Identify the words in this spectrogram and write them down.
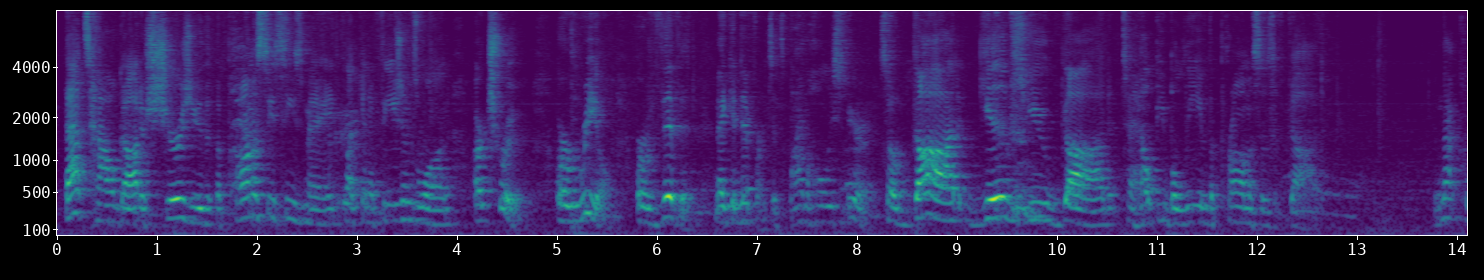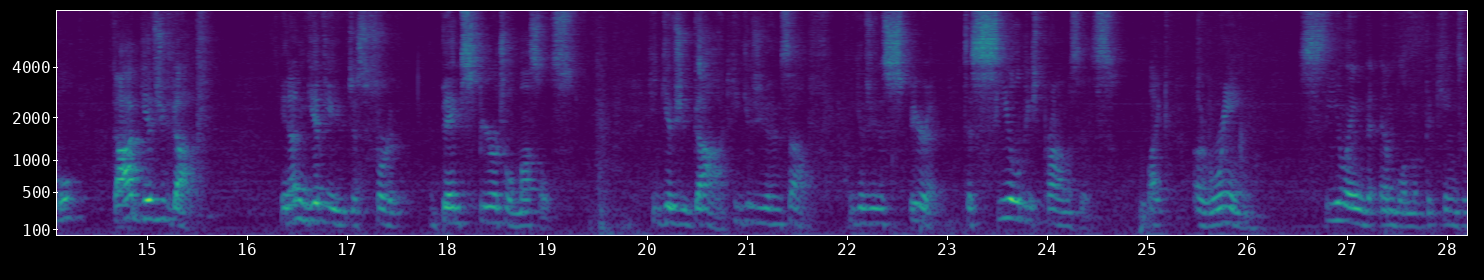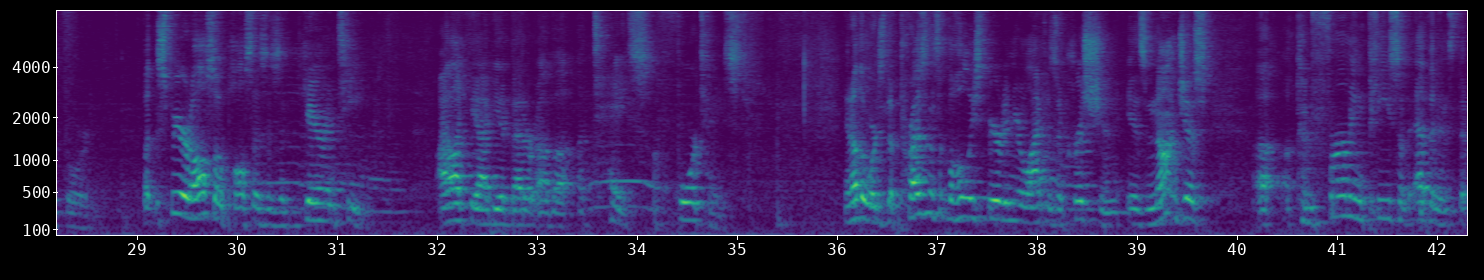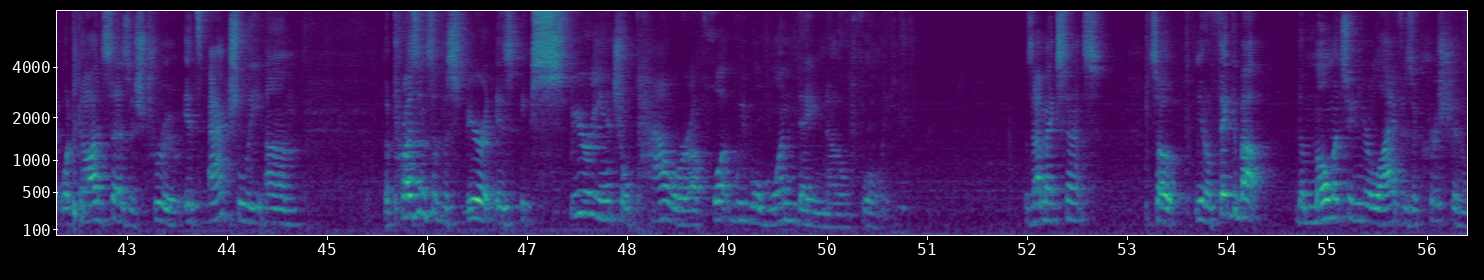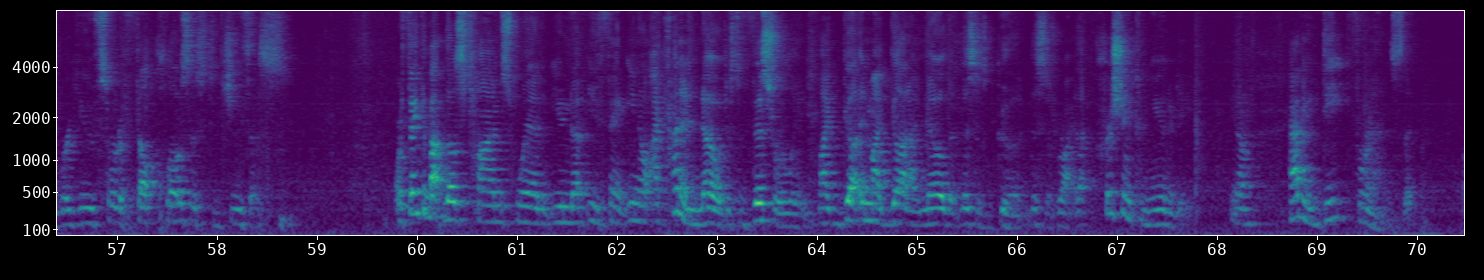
That's how God assures you that the promises He's made, like in Ephesians 1, are true or real or vivid, make a difference. It's by the Holy Spirit. So God gives you God to help you believe the promises of God. Isn't that cool? God gives you God. He doesn't give you just sort of big spiritual muscles. He gives you God. He gives you Himself. He gives you the Spirit to seal these promises like a ring sealing the emblem of the king's authority. But the Spirit also, Paul says, is a guarantee. I like the idea better of a, a taste, a foretaste. In other words, the presence of the Holy Spirit in your life as a Christian is not just a, a confirming piece of evidence that what God says is true, it's actually um, the presence of the Spirit is experiential power of what we will one day know fully. Does that make sense? So, you know, think about the moments in your life as a Christian where you've sort of felt closest to Jesus. Or think about those times when you know you think, you know, I kind of know just viscerally, my gut in my gut, I know that this is good, this is right. Like Christian community, you know, having deep friends that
